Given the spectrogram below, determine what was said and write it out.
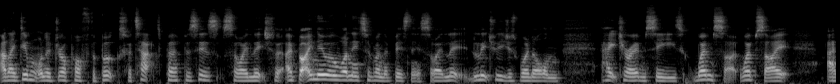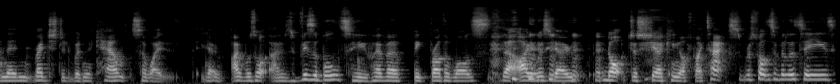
and I didn't want to drop off the books for tax purposes. So I literally, I, but I knew I wanted to run a business, so I li- literally just went on HRMC's website website and then registered with an account. So I, you know, I was I was visible to whoever Big Brother was that I was, you know, not just shirking off my tax responsibilities,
